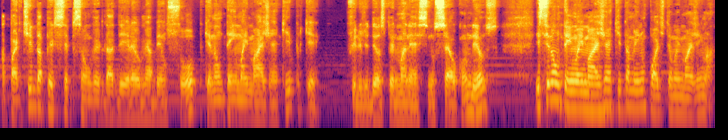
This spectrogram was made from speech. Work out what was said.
a partir da percepção verdadeira eu me abençoo, porque não tem uma imagem aqui, porque o filho de Deus permanece no céu com Deus. E se não tem uma imagem aqui, também não pode ter uma imagem lá.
